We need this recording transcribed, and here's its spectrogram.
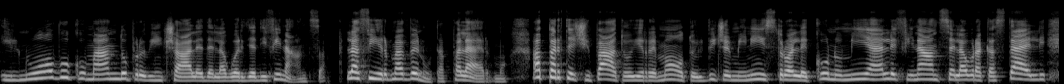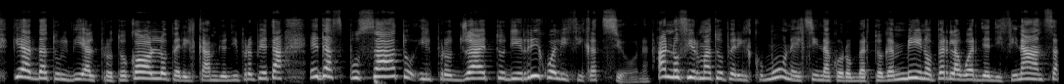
il nuovo comando provinciale della Guardia di Finanza. La firma è avvenuta a Palermo. Ha partecipato in remoto il vice ministro all'economia e alle finanze Laura Castelli, che ha dato il via al protocollo per il cambio di proprietà ed ha spossato il progetto di riqualificazione. Hanno firmato per il comune il sindaco Roberto Gambino, per la Guardia di Finanza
